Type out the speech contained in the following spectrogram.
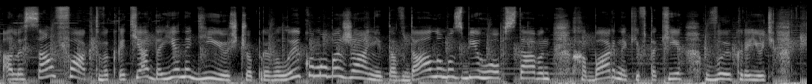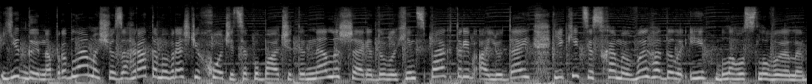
але сам факт викриття дає надію, що при великому бажанні та вдалому збігу обставин хабарників таки викриють. Єдина проблема, що за гратами врешті хочеться побачити не лише рядових інспекторів, а людей, які ці схеми вигадали і благословили.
